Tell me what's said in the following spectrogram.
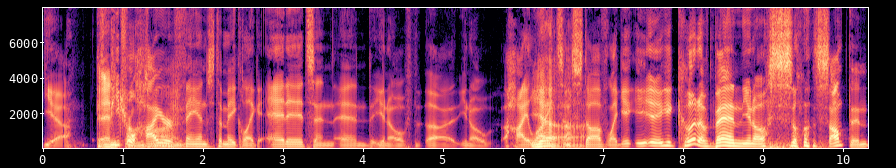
Yeah. In people Trump's hire mind. fans to make like edits and and you know uh you know highlights Yeah. and stuff like it, it, it could have been you know something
